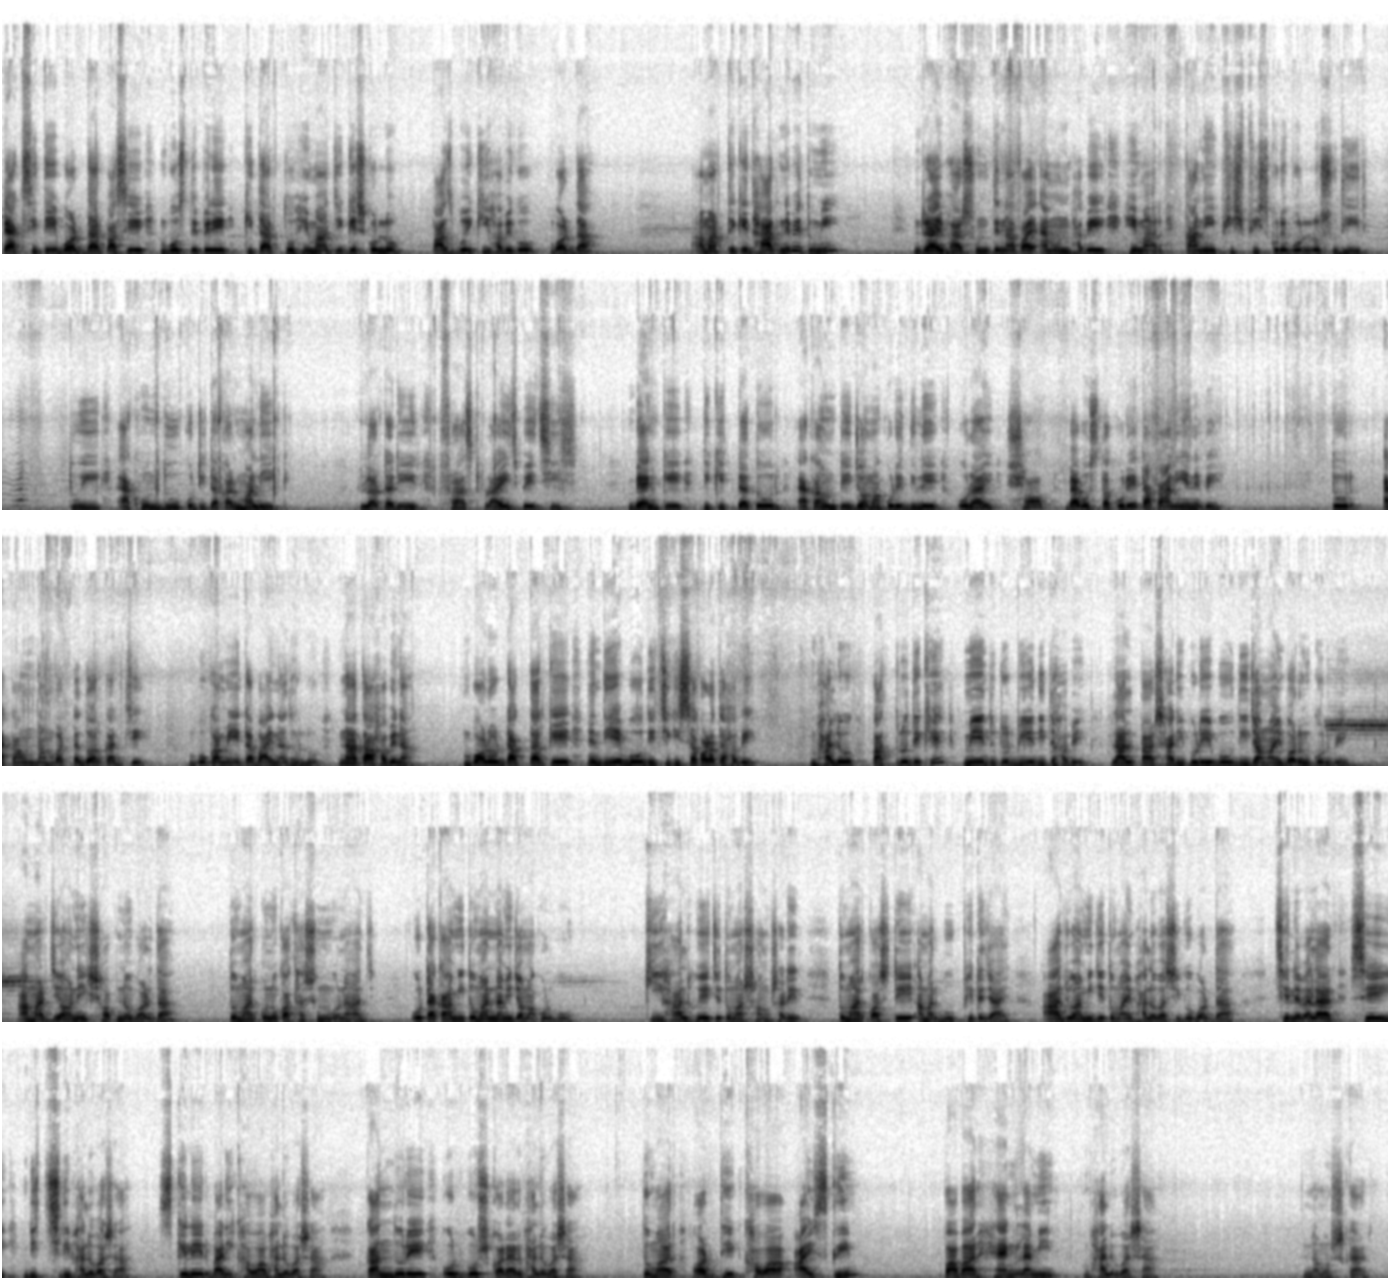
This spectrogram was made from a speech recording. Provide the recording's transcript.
ট্যাক্সিতে বর্দার পাশে বসতে পেরে কৃতার্থ হেমা জিজ্ঞেস করল পাসবই কি হবে গো বর্দা? আমার থেকে ধার নেবে তুমি? ড্রাইভার শুনতে না পায় এমনভাবে হেমার কানে ফিসফিস করে বলল, সুধীর, তুই এখন দু কোটি টাকার মালিক। লটারির ফার্স্ট প্রাইজ পেয়েছিস। ব্যাংকে টিকিটটা তোর অ্যাকাউন্টে জমা করে দিলে ওরাই সব ব্যবস্থা করে টাকা নিয়ে নেবে। তোর অ্যাকাউন্ট নাম্বারটা দরকার যে বোকা মেয়েটা বায়না ধরলো, না, তা হবে না। বড় ডাক্তারকে দিয়ে বৌদির চিকিৎসা করাতে হবে। ভালো পাত্র দেখে মেয়ে দুটোর বিয়ে দিতে হবে। লাল পাড় শাড়ি পরে বৌদি জামাই বরণ করবে। আমার যে অনেক স্বপ্ন, বরদা। তোমার কোনো কথা শুনব না আজ। ও টাকা আমি তোমার নামে জমা করব। কি হাল হয়েছে তোমার সংসারের? তোমার কষ্টে আমার বুক ফেটে যায়। আজও আমি যে তোমায় ভালোবাসি গো বরদা। ছেলেবেলার সেই বিচ্ছিরি ভালোবাসা, স্কেলের বাড়ি খাওয়া ভালোবাসা, কান ধরে ওঠবোস করার ভালোবাসা, তোমার অর্ধেক খাওয়া আইসক্রিম, বাবার হ্যাংলামি ভালোবাসা। নমস্কার।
